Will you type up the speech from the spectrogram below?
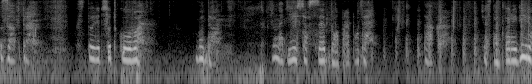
завтра. Стовідсоткова вода. Ну, надіюся, все добре буде. Так, зараз так перевірю.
